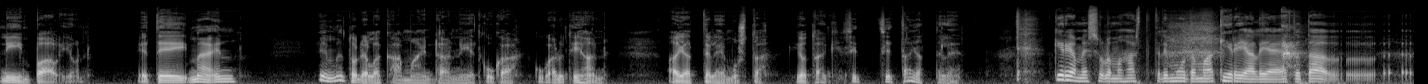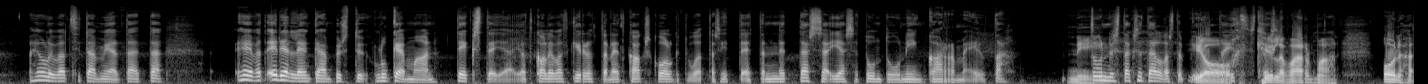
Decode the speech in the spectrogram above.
niin paljon. Että ei, mä en, en mä todellakaan mindaa niin, että kuka, kuka nyt ihan ajattelee musta jotakin. Sitten sit ajattelee. Kirjamessulla mä haastattelin muutamaa kirjailijaa ja tota, he olivat sitä mieltä, että he eivät edelleenkään pysty lukemaan tekstejä, jotka olivat kirjoittaneet 2-30 vuotta sitten, että ne tässä iässä tuntuu niin karmeilta. Niin. Tunnistaako se tällaista piirteitä Joo, itsestäsi? kyllä varmaan. Onhan,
